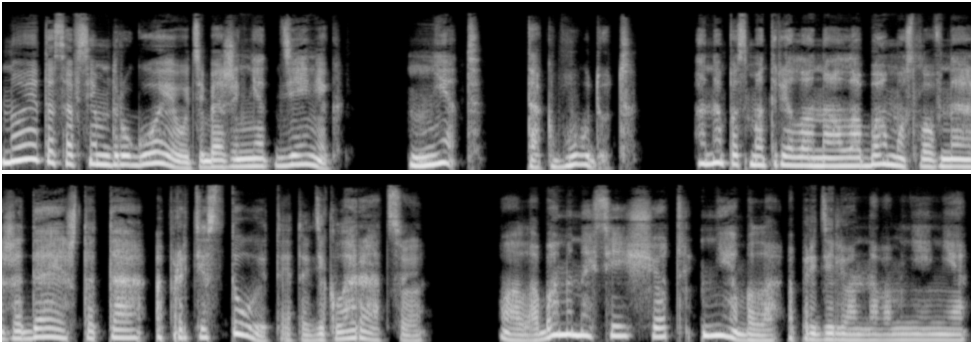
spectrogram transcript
но это совсем другое, у тебя же нет денег. Нет, так будут. Она посмотрела на Алабаму, словно ожидая, что та опротестует эту декларацию. У Алабамы на сей счет не было определенного мнения.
